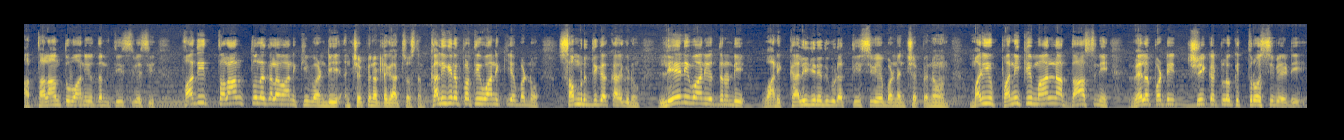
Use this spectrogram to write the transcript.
ఆ తలాంతు వాని యుద్ధాన్ని తీసివేసి పది తలాంతుల గల వానికి ఇవ్వండి అని చెప్పినట్లుగా చూస్తాం కలిగిన ప్రతి వానికి ఇవ్వబడను సమృద్ధిగా కలిగిను. లేని వాని యుద్ధ నుండి వాని కలిగినది కూడా తీసివేయబడి అని చెప్పాను. మరియు పనికి మాలిన దాసుని వెలపటి చీకట్లోకి త్రోసివేడి.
